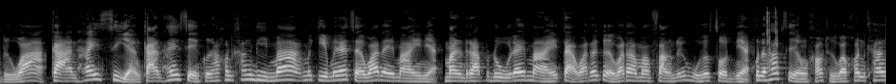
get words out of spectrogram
หรือว่าการให้เสียงการให้เสียงคุณภาพค่อนข้างดีมาก เมื่อกี้ไม่แน่ใจว่าในไมค์เนี่ยมันรับรู้ได้ไหมแต่ว่าถ้าเกิดว่าเรามาฟังด้วยหูสดๆเนี่ยคุณภาพเสียงของเขาถือว่าค่อนข้าง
